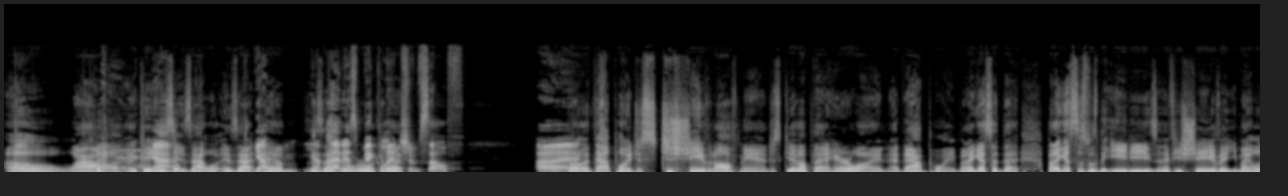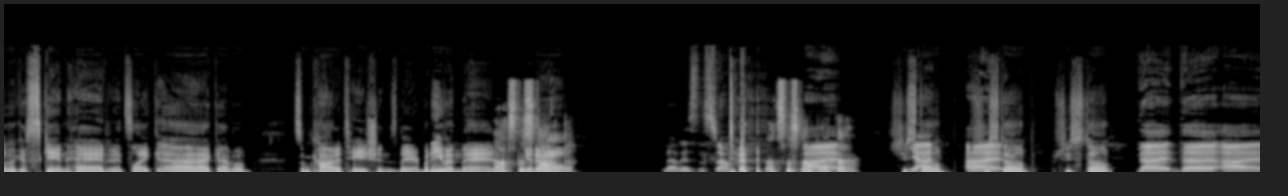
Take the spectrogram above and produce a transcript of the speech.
oh wow okay Yeah. is, is that what is that Yep. him yep is that, that what is we're mick looking lynch at? himself uh, bro at that point just just shave it off man. Just give up that hairline at that point. But i guess at that but i guess this was the 80s and if you shave it you might look like a skinhead and it's like uh, that could have a, some connotations there. But even then That's the you stump. know. That is the stump. That's the stump right uh, there. she Yeah, stump uh, she stump she stump. The the uh,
